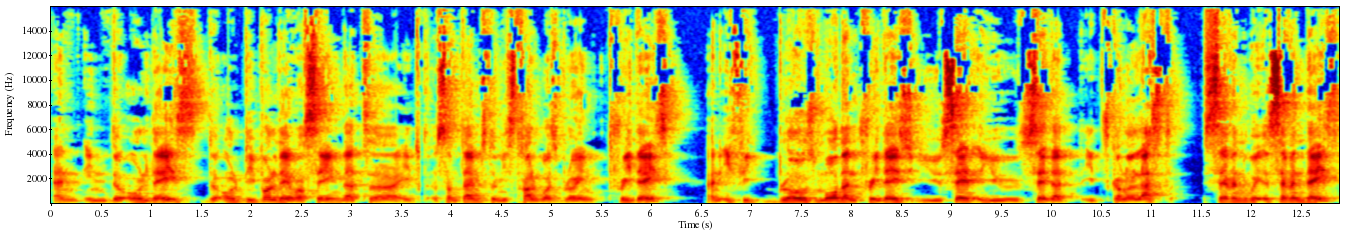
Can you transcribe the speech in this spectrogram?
and in the old days the old people they were saying that uh, it sometimes the mistral was blowing 3 days and if it blows more than three days, you said, you said that it's gonna last seven, seven days.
